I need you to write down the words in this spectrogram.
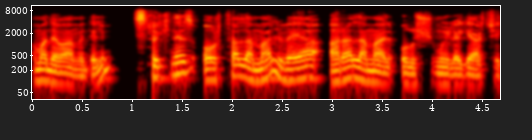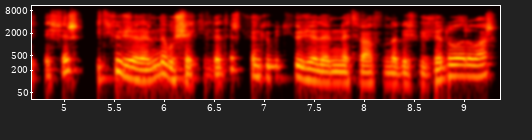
ama devam edelim. Sitokinez orta lamal veya ara lamal oluşumuyla gerçekleşir. Bitki hücrelerinde bu şekildedir. Çünkü bitki hücrelerinin etrafında bir hücre duvarı var.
